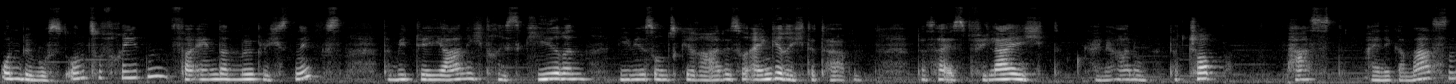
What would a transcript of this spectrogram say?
unbewusst unzufrieden, verändern möglichst nichts, damit wir ja nicht riskieren, wie wir es uns gerade so eingerichtet haben. Das heißt, vielleicht, keine Ahnung, der Job passt einigermaßen,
